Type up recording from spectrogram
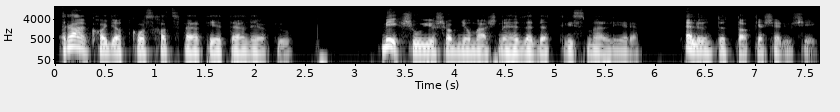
Ránk hagyatkozhatsz feltétel nélkül. Még súlyosabb nyomás nehezedett Krisz mellére. Elöntötte a keserűség.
